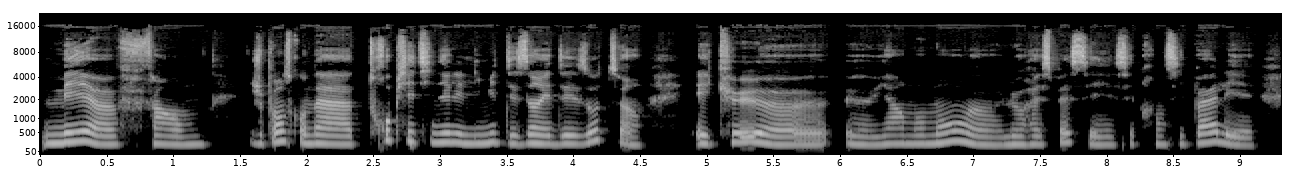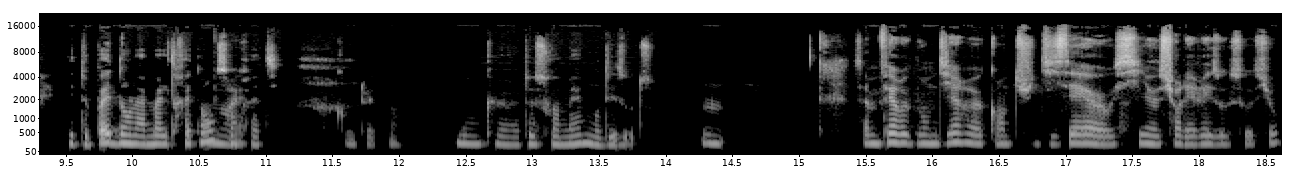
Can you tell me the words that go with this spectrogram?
mais, enfin je pense qu'on a trop piétiné les limites des uns et des autres et que il y a un moment, le respect c'est principal et, et de pas être dans la maltraitance en fait. Complètement. Donc de soi-même ou des autres. Ça me fait rebondir quand tu disais aussi sur les réseaux sociaux.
